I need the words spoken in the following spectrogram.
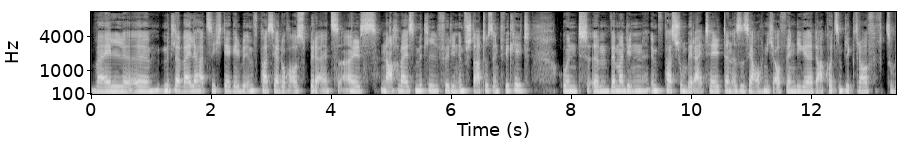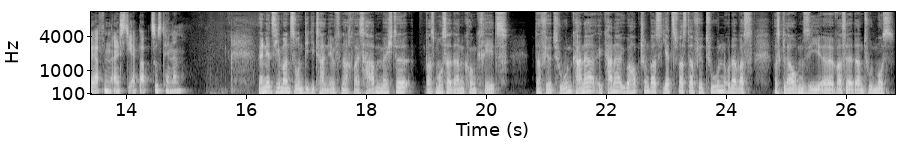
weil äh, mittlerweile hat sich der gelbe Impfpass ja durchaus bereits als Nachweismittel für den Impfstatus entwickelt. Und ähm, wenn man den Impfpass schon bereithält, dann ist es ja auch nicht aufwendiger, da kurz einen Blick drauf zu werfen, als die App abzuscannen. Wenn jetzt jemand so einen digitalen Impfnachweis haben möchte, was muss er dann konkret dafür tun? Kann er, kann er überhaupt schon was, jetzt was dafür tun oder was, was glauben Sie, äh, was er dann tun muss?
